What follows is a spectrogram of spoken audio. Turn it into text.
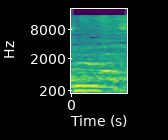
Jesus.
